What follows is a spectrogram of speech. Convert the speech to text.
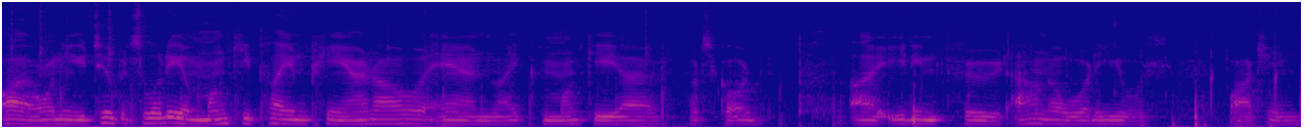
uh, on YouTube. It's literally a monkey playing piano and like monkey, uh, what's it called? Uh, eating food. I don't know what he was watching.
